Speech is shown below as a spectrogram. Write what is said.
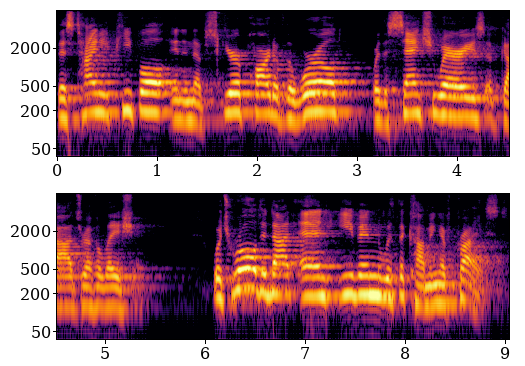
this tiny people in an obscure part of the world were the sanctuaries of God's revelation, which role did not end even with the coming of Christ.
